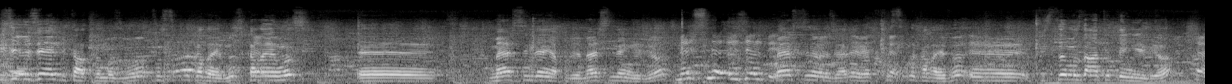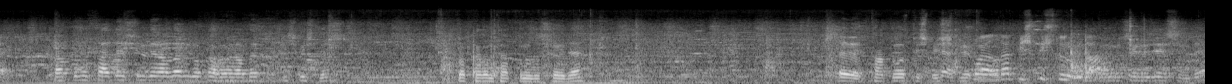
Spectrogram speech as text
Bize özel bir tatlımız bu. Fıstıklı kadayımız. Kadayımız eee Mersin'den yapılıyor. Mersin'den geliyor. Mersin'e özel bir. Mersin'e özel evet fıstıklı kadayıfı. Eee fıstığımız da Antep'ten geliyor. Evet. Tatlımız zaten şimdi herhalde bir bakalım herhalde pişmiştir. Bakalım tatlımızı şöyle. Evet tatlımız pişmiş. Evet, Bir şu anda pişmiş durumda. Onu çevireceğiz şimdi.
